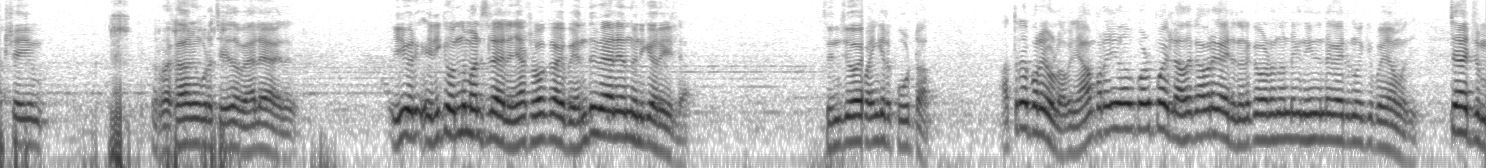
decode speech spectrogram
അക്ഷയും റഹാനും കൂടെ ചെയ്ത വേലയായത്. ഈ ഒരു എനിക്കൊന്നും മനസ്സിലായില്ല. ഞാൻ ഷോക്കായപ്പോൾ എന്ത് വേലയെന്നും എനിക്കറിയില്ല. സിഞ്ചോ ഭയങ്കര കൂട്ടാ. അത്രേ പറയുള്ളൂ. അപ്പോൾ ഞാൻ പറയുക കുഴപ്പമില്ല. അതൊക്കെ അവരുടെ കാര്യം. നിനക്ക് വേണമെന്നുണ്ടെങ്കിൽ നീ നിന്റെ കാര്യം നോക്കി പോയാൽ മതി. തീർച്ചയായിട്ടും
